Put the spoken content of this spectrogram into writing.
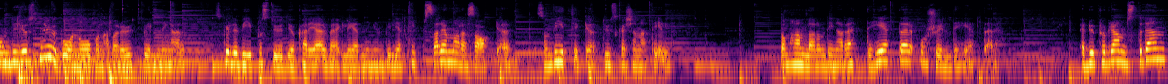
Om du just nu går någon av våra utbildningar skulle vi på Studie och karriärvägledningen vilja tipsa dig om några saker som vi tycker att du ska känna till. De handlar om dina rättigheter och skyldigheter. Är du programstudent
